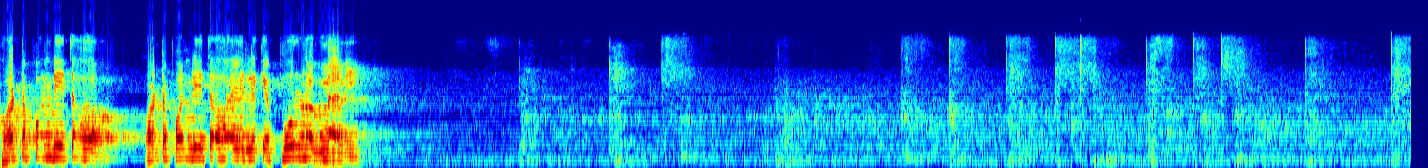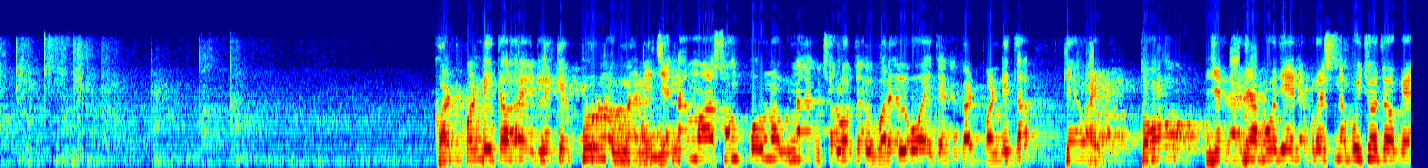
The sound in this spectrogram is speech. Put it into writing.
ઘટ પંડિત ઘટ પંડિત એટલે કે પૂર્ણ જ્ઞાની. ઘટ પંડિત હોય એટલે કે પૂર્ણ જ્ઞાની. જેનામાં સંપૂર્ણ જ્ઞાન છલોચલ ભરેલું હોય તેને ઘટ પંડિત કહેવાય. તો જે રાજા ભોજે એને પ્રશ્ન પૂછ્યો છો કે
